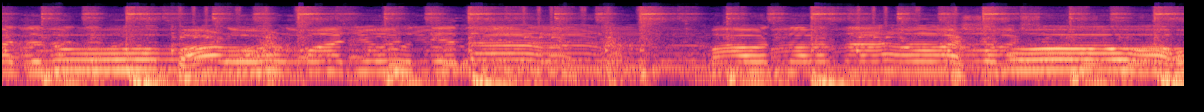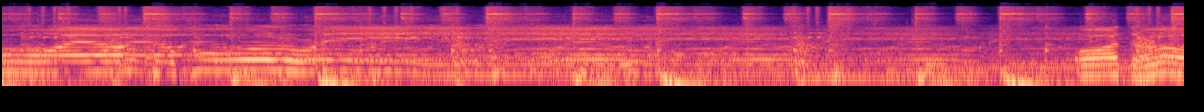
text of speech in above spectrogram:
બાપના ફળું માજ્યું તે દળ. માવતરના અશમો હું આયો કપૂરુણી ઓધળો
